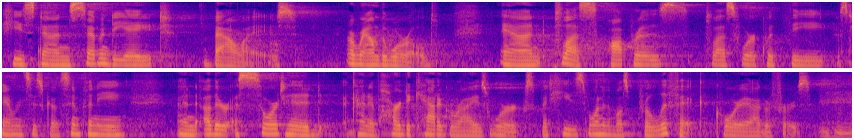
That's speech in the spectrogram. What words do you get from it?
he's done 78 ballets around the world, and plus operas, plus work with the San Francisco Symphony and other assorted, kind of hard to categorize works, but he's one of the most prolific choreographers. Mm-hmm.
